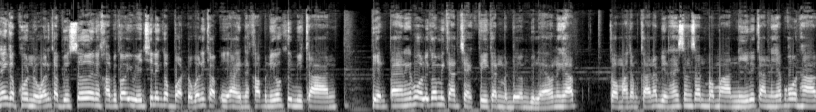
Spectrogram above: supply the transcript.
เล่นกับคนหรือว่าเล่นกับยูเซอร์นะครับแล้วก็อีเวนต์ที่เล่นกับบอทหรือว่าเล่นกับ AI นะครับอันนี้ก็คือมีการเปลี่ยนแปลงนะครับพวกแล้วก็มีการแจกฟรีกันเหมือนเดิมอยู่แล้วนะครับต่อมาทำการอัปเดตให้สั้นๆประมาณนี้ด้วยกันนะครับคนหาก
